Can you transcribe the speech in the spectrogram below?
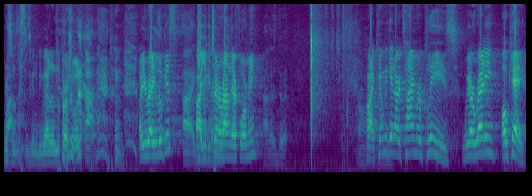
This was this was gonna be better than the first one. Are you ready, Lucas? I All right, you can turn around around. there for me. All right, let's do it. All right, can we get our timer, please? We are ready? Okay.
